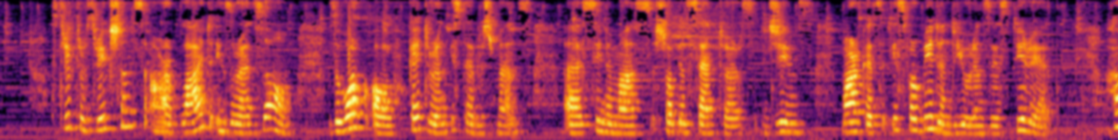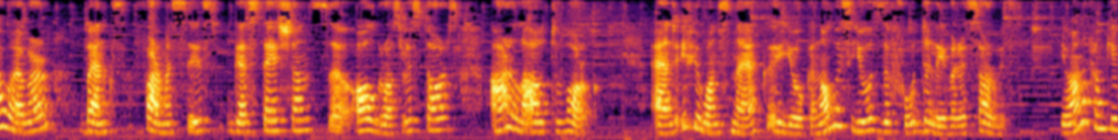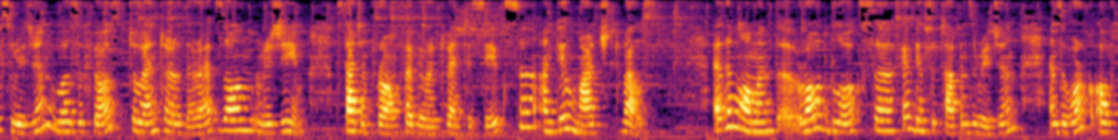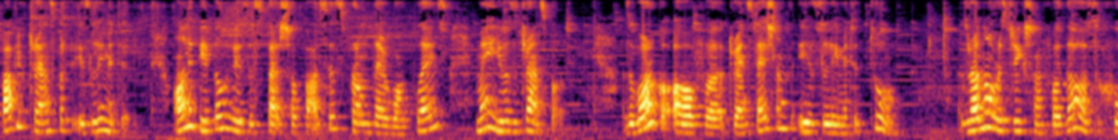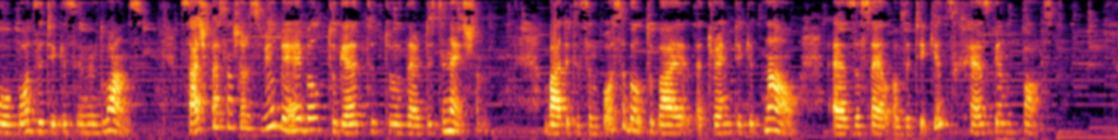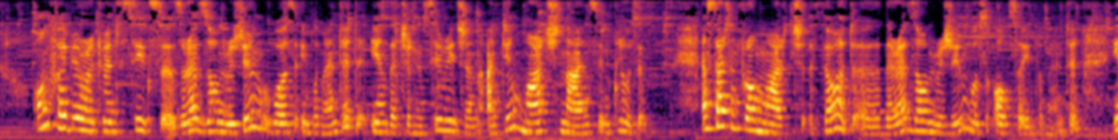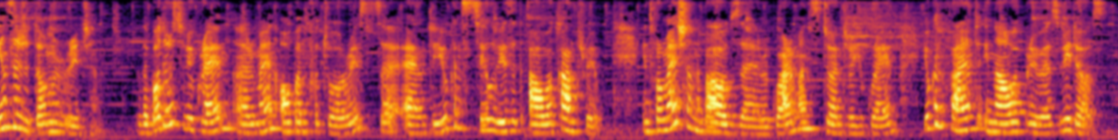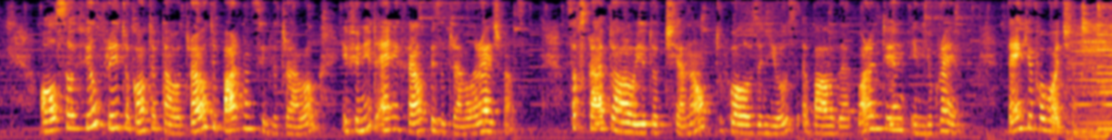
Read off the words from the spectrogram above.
Strict restrictions are applied in the red zone. The work of catering establishments, uh, cinemas, shopping centers, gyms, markets is forbidden during this period. However, banks, pharmacies, gas stations, uh, all grocery stores are allowed to work. And if you want snack, you can always use the food delivery service. Ivano-Frankivsk region was the first to enter the red zone regime, starting from February 26 until March 12. At the moment, uh, roadblocks uh, have been set up in the region and the work of public transport is limited. Only people with special passes from their workplace may use the transport. The work of uh, train stations is limited too. There are no restrictions for those who bought the tickets in advance. Such passengers will be able to get to their destination. But it is impossible to buy a train ticket now, as the sale of the tickets has been paused. On February 26, the red zone regime was implemented in the Chernivtsi region until March 9 inclusive. And starting from March 3rd, uh, the red zone regime was also implemented in the Zhytomyr region. The borders of Ukraine uh, remain open for tourists uh, and you can still visit our country. Information about the requirements to enter Ukraine you can find in our previous videos. Also, feel free to contact our travel department Simply Travel if you need any help with the travel arrangements. Subscribe to our YouTube channel to follow the news about the quarantine in Ukraine. Thank you for watching.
